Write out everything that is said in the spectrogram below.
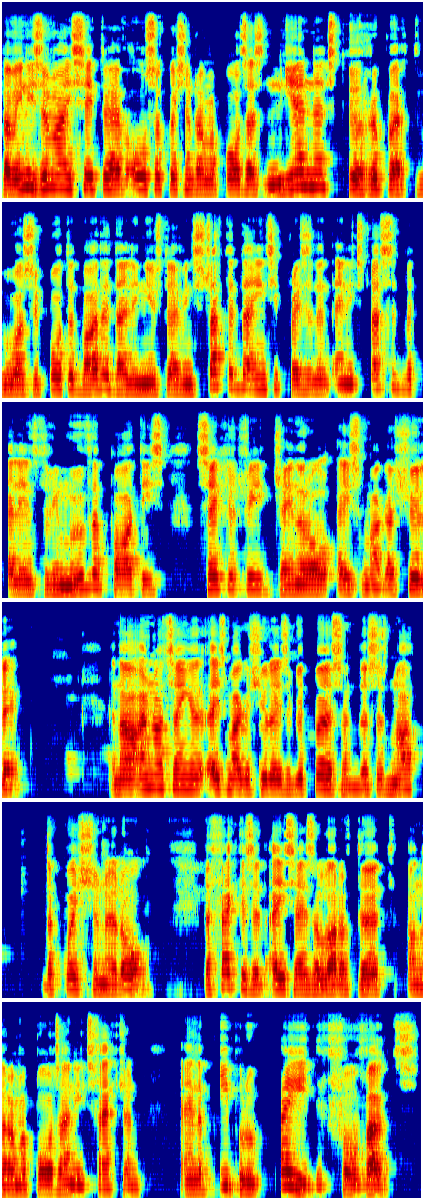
Dlamini Zuma is said to have also questioned Ramaphosa's nearness to Rupert, who was reported by the Daily News to have instructed the ANC president and his trusted battalions to remove the party's Secretary General Ace Magashule. And now, I'm not saying that Ace Magashule is a good person. This is not the question at all. The fact is that Ace has a lot of dirt on Ramaphosa and his faction, and the people who paid for votes,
